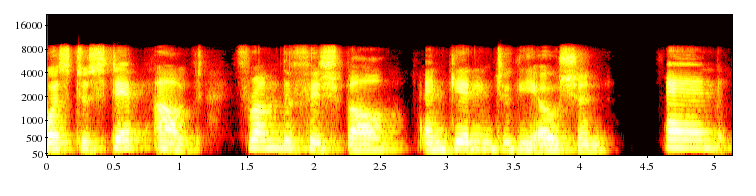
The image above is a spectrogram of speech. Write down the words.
was to step out from the fishbowl and get into the ocean. And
